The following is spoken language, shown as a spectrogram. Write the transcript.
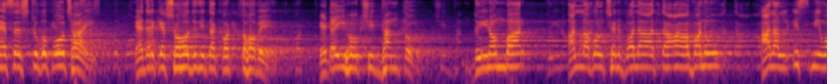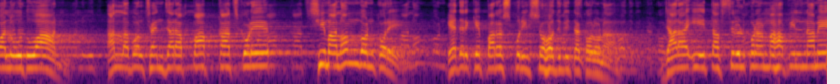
মেসেজটুকু পৌঁছায়, এদেরকে সহযোগিতা করতে হবে। এটাই হোক সিদ্ধান্ত। দুই নম্বর, আল্লাহ বলছেন বলা আলাল ইসমি ওয়াল উদওয়ান। আল্লাহ বলছেন, যারা পাপ কাজ করে, সীমা লঙ্ঘন করে, এদেরকে পারস্পরিক সহযোগিতা করো না। যারা এই তাফসিরুল কোরআন মাহফিল নামে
